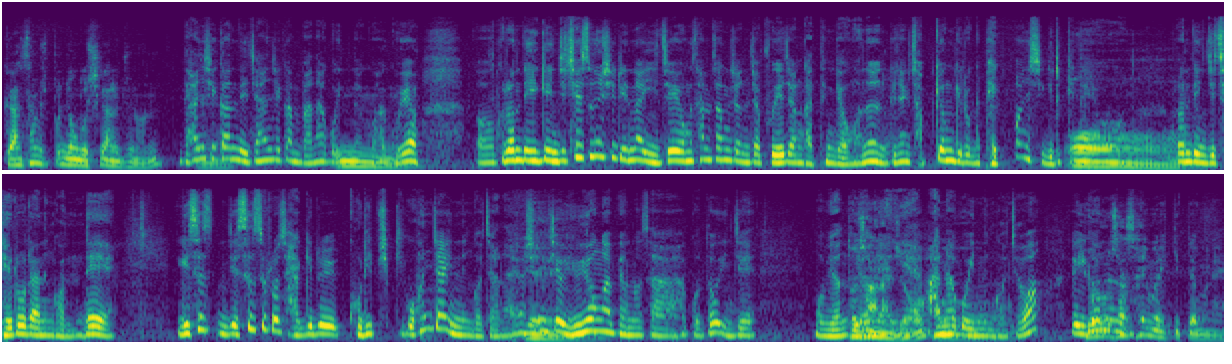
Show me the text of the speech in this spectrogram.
그한 30분 정도 시간을 주는. 근데 한 시간 내지 한 시간 반 하고 있다고 음. 하고요. 어, 그런데 이게 이제 최순실이나 이재용 삼성전자 부회장 같은 경우는 그냥 접견 기록이 100번씩 이렇게 돼요. 오. 그런데 이제 제로라는 건데 이게 스, 이제 스스로 자기를 고립시키고 혼자 있는 거잖아요. 예. 심지어 유영아 변호사하고도 이제 뭐 면, 더 이상 안. 예, 안 어. 하고 있는 거죠. 그러니까 변호사 사임을 했기 때문에.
